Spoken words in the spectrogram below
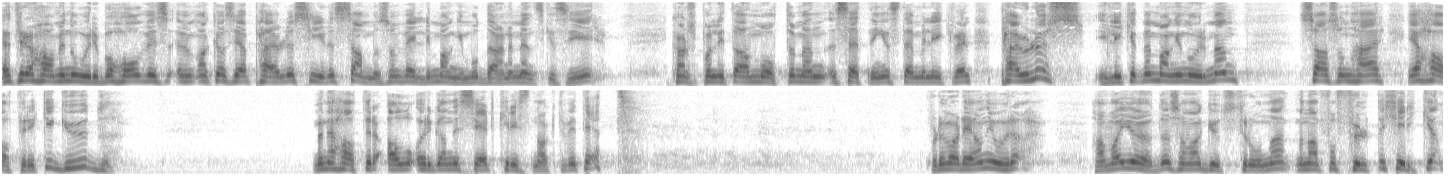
Jeg tror jeg har mine ord i behold hvis man kan si at Paulus sier det samme som veldig mange moderne mennesker sier. Kanskje på en litt annen måte, men setningen stemmer likevel. Paulus, i likhet med mange nordmenn, sa sånn her Jeg hater ikke Gud, men jeg hater all organisert kristen aktivitet. For det var det han gjorde. Han var jøde, så han var gudstroende, men han forfulgte kirken.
